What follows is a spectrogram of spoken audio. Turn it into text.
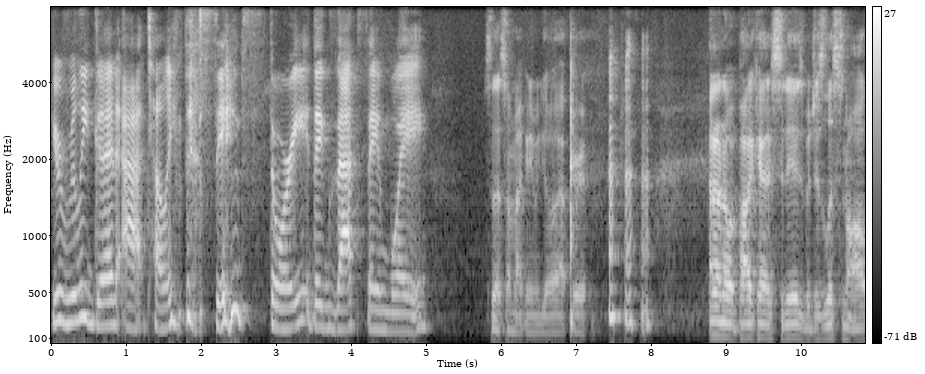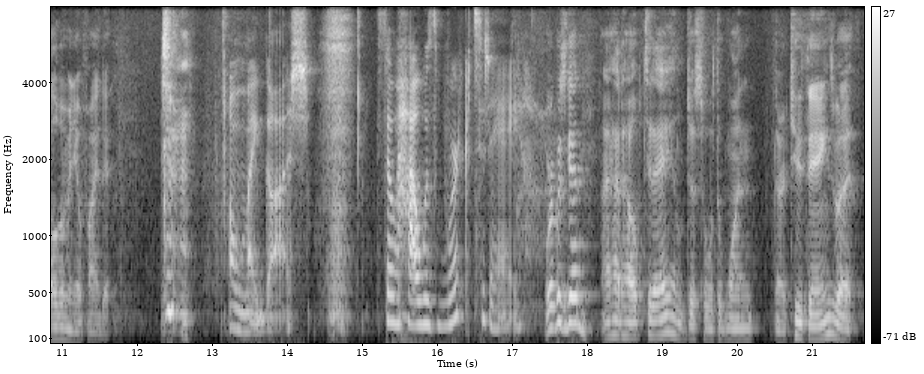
You're really good at telling the same story the exact same way. So that's I'm not going to even go after it. I don't know what podcast it is, but just listen to all of them and you'll find it. Oh my gosh. So, how was work today? Work was good. I had help today, just with the one or two things, but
